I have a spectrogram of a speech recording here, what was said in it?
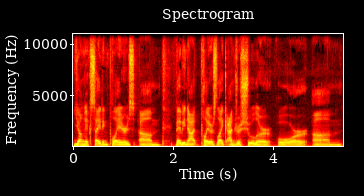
young, exciting players. Um, maybe not players like Andres Schurrle or. Um,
